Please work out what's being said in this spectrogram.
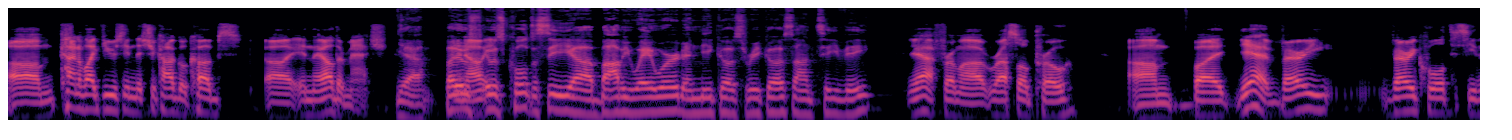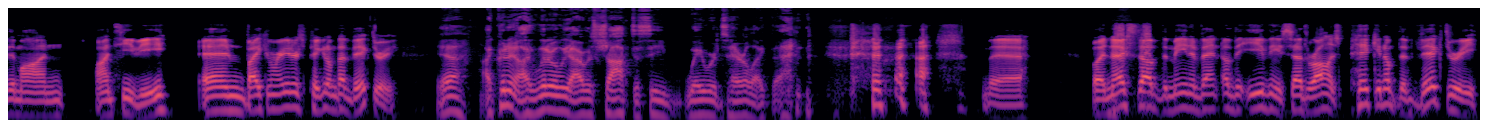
Um, kind of like using the Chicago Cubs uh, in the other match. Yeah, but You it was know, it was cool to see uh, Bobby Wayward and Nikos Ricos on TV. Yeah, from uh, Russell Pro. Um, but yeah, very very cool to see them on on TV and Viking Raiders picking up that victory. Yeah, I couldn't. I literally, I was shocked to see Wayward's hair like that. yeah. But next up, the main event of the evening, Seth Rollins picking up the victory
